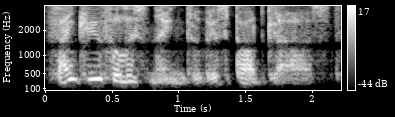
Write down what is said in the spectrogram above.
Thank you for listening to this podcast.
